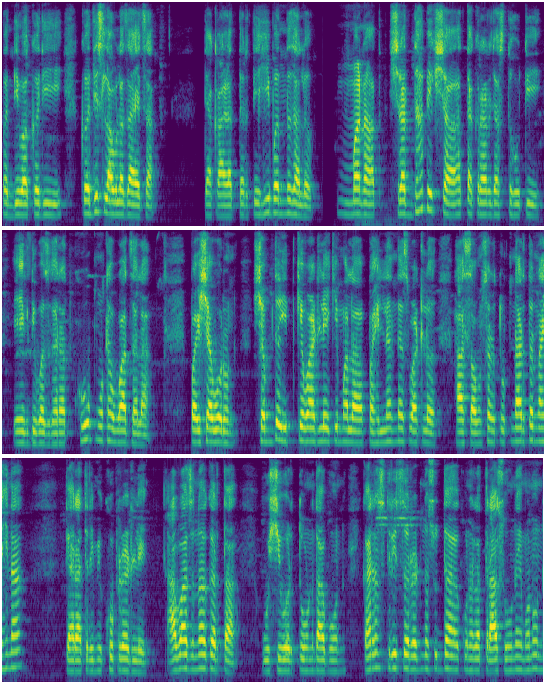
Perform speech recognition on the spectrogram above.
पण दिवा कधी कधीच लावला जायचा. त्या काळात तर तेही बंद झालं. मनात श्रद्धापेक्षा तक्रार जास्त होती. एक दिवस घरात खूप मोठा वाद झाला. पैशावरून शब्द इतके वाढले की मला पहिल्यांदाच वाटलं हा संसार तुटणार तर नाही ना? त्या रात्री मी खूप रडले. आवाज न करता उशीवर तोंड दाबून कारण स्त्रीचं रडणंसुद्धा कुणाला त्रास होऊ नये म्हणून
